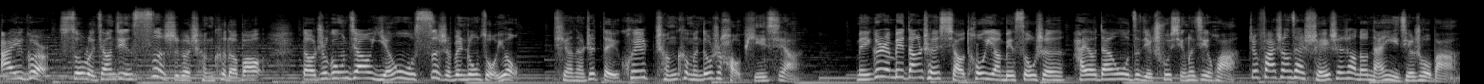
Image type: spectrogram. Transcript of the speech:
挨个搜了将近四十个乘客的包，导致公交延误四十分钟左右。天哪，这得亏乘客们都是好脾气啊！每个人被当成小偷一样被搜身，还要耽误自己出行的计划，这发生在谁身上都难以接受吧？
